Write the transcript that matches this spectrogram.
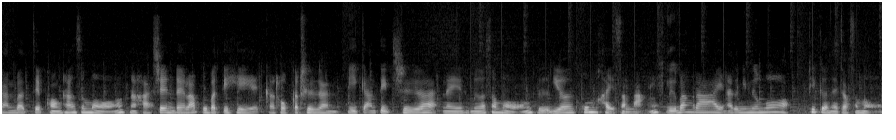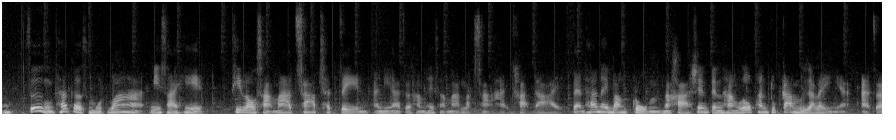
การบาดเจ็บของทางสมองนะคะ เช่น ได้รับอุบัติเหตุกระทบกระเทือน มีการติดเชื้อในเนื้อสมอง หรือเยื่อหุ้มไขสันหลัง หรือบางรายอาจจะมีเนื้องอกที่เกิดในจากสมอง ซึ่งถ้าเกิดสมมติว่ามีสาเหตุ ที่เราสามารถทราบชัดเจน อันนี้อาจจะทำให้สามารถรักษาหายขาดได้ แต่ถ้าในบางกลุ่มนะคะ เช่นเป็นทางโรคพันธุกรรมหรืออะไรอย่างเงี้ยอาจจะ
